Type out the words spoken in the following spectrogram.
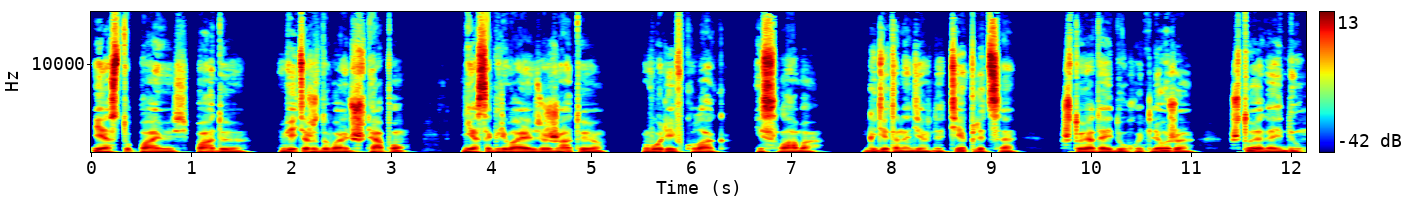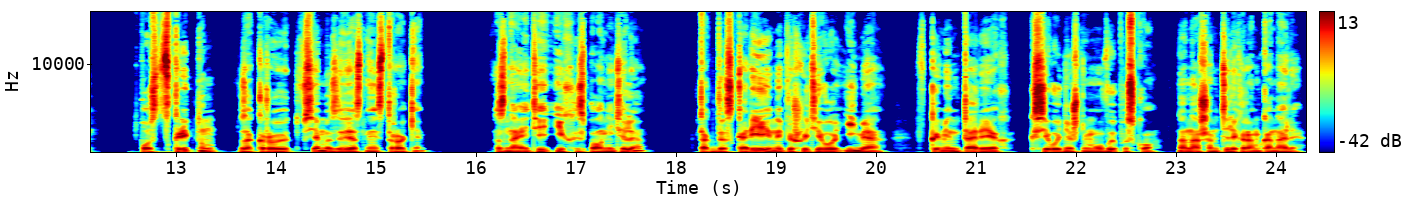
И оступаюсь, падаю, ветер сдувает шляпу. Я согреваюсь сжатою волей в кулак и слабо. Где-то надежда теплится, что я дойду хоть лежа, что я дойду. Постскриптум закроют всем известные строки. Знаете их исполнителя? Тогда скорее напишите его имя в комментариях к сегодняшнему выпуску на нашем телеграм-канале.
